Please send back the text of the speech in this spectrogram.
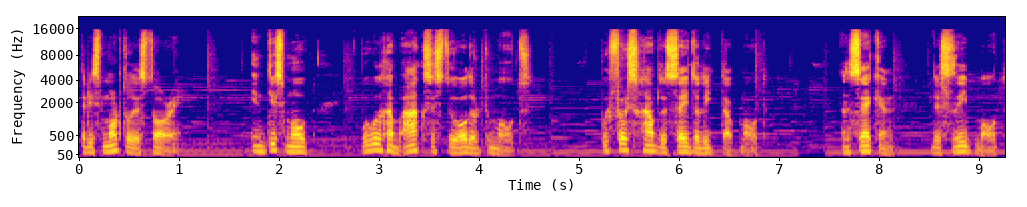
there is more to the story. In this mode, we will have access to other two modes. We first have the Save Delete Tag mode, and second, the Sleep mode.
